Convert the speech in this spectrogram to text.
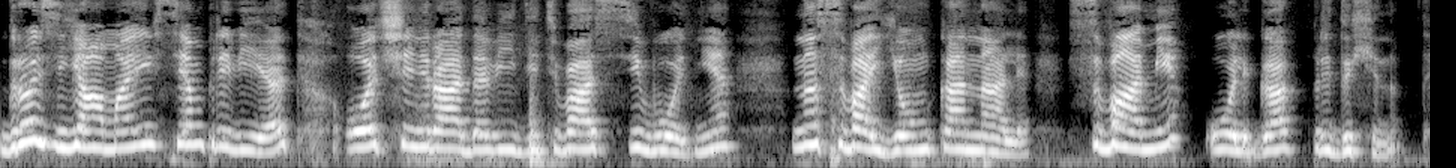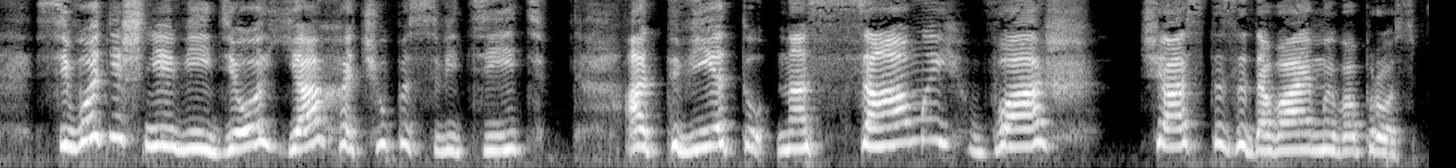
Друзья мои, всем привет! Очень рада видеть вас сегодня на своем канале. С вами Ольга Придухина. Сегодняшнее видео я хочу посвятить ответу на самый ваш часто задаваемый вопрос.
